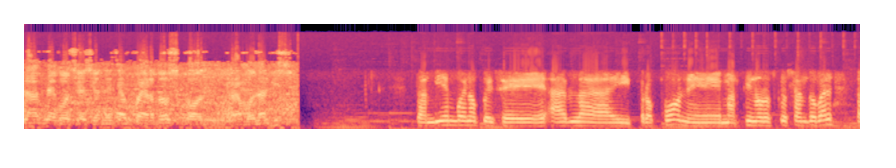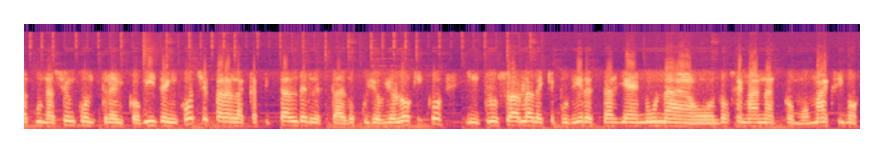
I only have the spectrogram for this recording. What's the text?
las negociaciones de acuerdos con Ramón Alvis. También, bueno, pues se habla y propone Martín Orozco Sandoval vacunación contra el COVID en coche para la capital del estado, cuyo biológico incluso habla de que pudiera estar ya en una o dos semanas como máximo,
